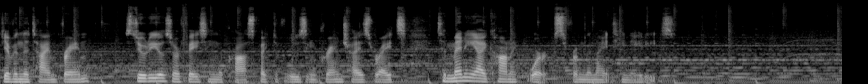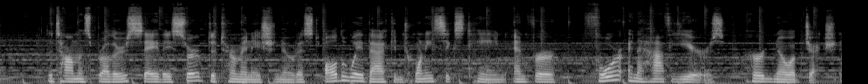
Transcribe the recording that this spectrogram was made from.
Given the time frame, studios are facing the prospect of losing franchise rights to many iconic works from the 1980s. The Thomas brothers say they served a termination notice all the way back in 2016 and for four and a half years heard no objection.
